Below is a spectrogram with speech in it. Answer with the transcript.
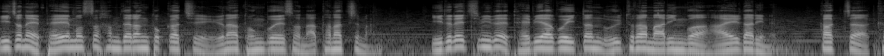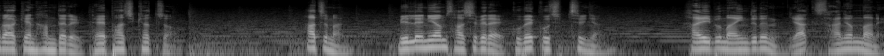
이전에 베헤모스 함대랑 똑같이 은하 동부에서 나타났지만 이들의 침입에 대비하고 있던 울트라 마린과 아일다리는 각자 크라켄 함대를 대파시켰죠. 하지만 밀레니엄 41의 997년 하이브 마인드는 약 4년 만에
